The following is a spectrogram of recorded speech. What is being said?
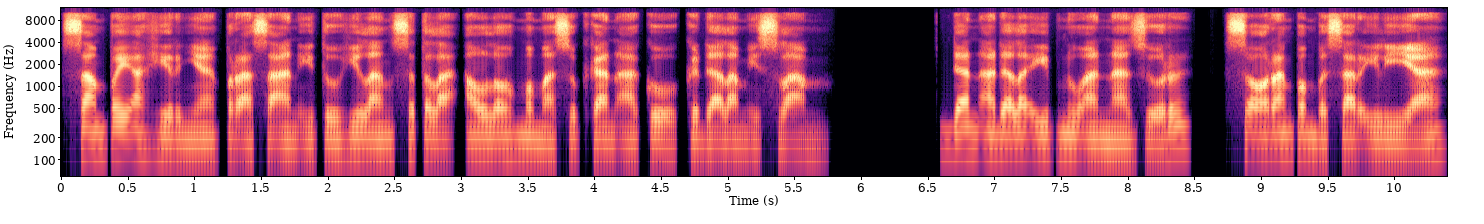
sampai akhirnya perasaan itu hilang setelah Allah memasukkan aku ke dalam Islam. Dan adalah Ibnu An-Nazur, seorang pembesar Ilya,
